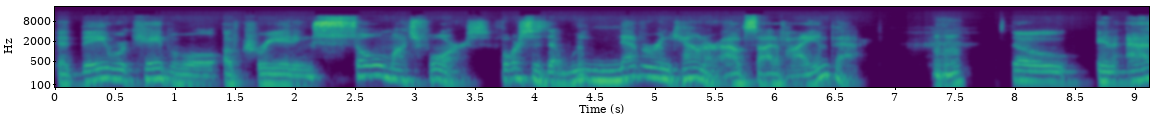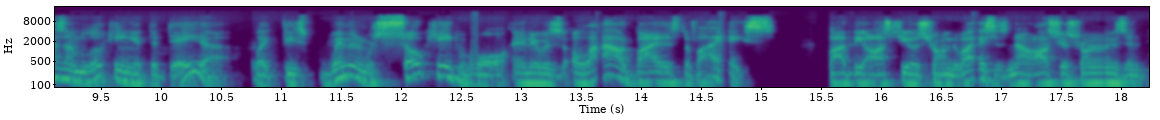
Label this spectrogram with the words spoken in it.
that they were capable of creating so much force, forces that we never encounter outside of high impact. Mm-hmm. So, and as I'm looking at the data, like these women were so capable and it was allowed by this device by the OsteoStrong devices. Now, OsteoStrong is in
